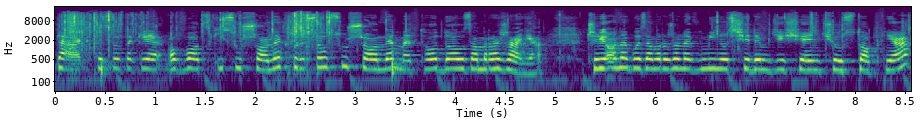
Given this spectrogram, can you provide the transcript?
Tak, to są takie owocki suszone, które są suszone metodą zamrażania. Czyli one były zamrożone w minus 70 stopniach,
